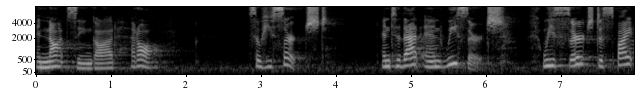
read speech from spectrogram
in not seeing God at all. So he searched. And to that end, we search. We search despite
